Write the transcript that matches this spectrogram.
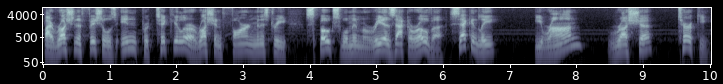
by Russian officials, in particular a Russian foreign ministry spokeswoman, Maria Zakharova. Secondly, Iran, Russia, Turkey.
